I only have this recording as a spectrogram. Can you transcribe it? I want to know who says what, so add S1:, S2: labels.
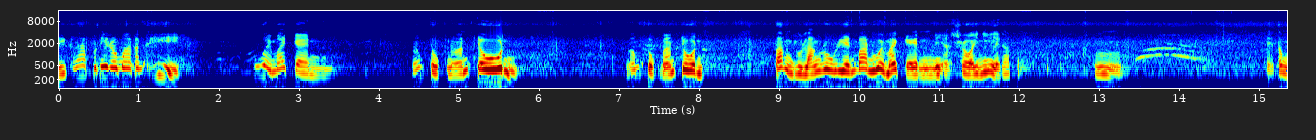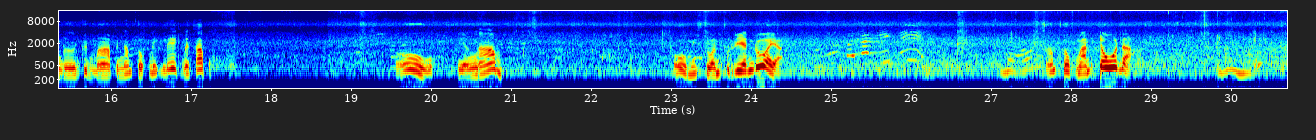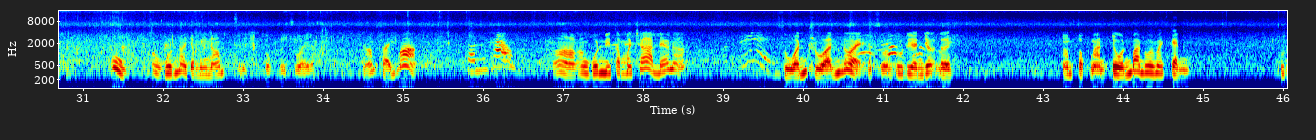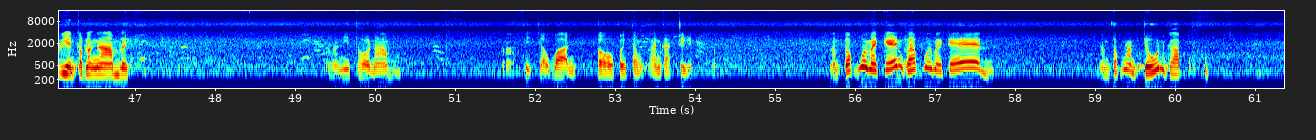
S1: ดีครับ วันนี้เรามากันที่ห้วยไม้แก่น น้ำตกหนานจรน้ำตกหนานโจรตั้งอยู่หลังโรงเรียนบ้านห้วยไม้แก่นเนี่ยซอยนี้เลยครับ อืมแต่ต้องเดินขึ้นมาเป็นน้ำตกเล็ก ๆนะครับ โอ้เสียงน้ำโอ้มีสวนทุเรียนด้วยอะน้ำตกหนานโจรอะ โอ้ข้างบนน่าจะมีน้ำตกสวยๆนะน้ำใสมาก
S2: คนเท่า
S1: อ่าข้างบนนี่ธรรมชาติแล้วนะ สวนสวนด้วย สวนทุเรียนเยอะเลย น้ำตกหนานโจรบ้านห้วยไม้แก่น ทุเรียนกำลังงามเลยอันนี้ท่อน้ำอะที่ชาวบ้านต่อไปทำการเกษตรน้ำตกห้วยไม้แก่นครับห้วยไม้แก่นน้ำตกหนานโจรครับ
